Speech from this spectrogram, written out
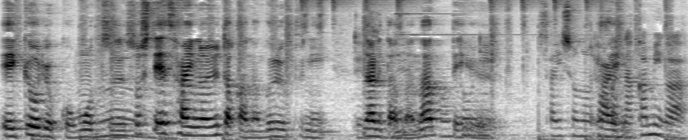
影響力を持つ、うん。そして才能豊かなグループになれたんだなっていう。最初のやっぱり中身が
